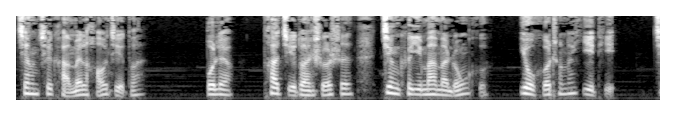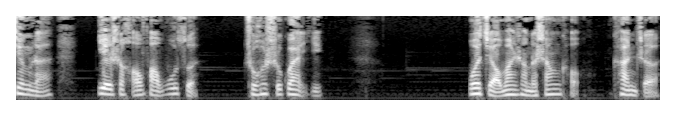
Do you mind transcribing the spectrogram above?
将其砍为了好几段。不料他几段蛇身竟可以慢慢融合，又合成了一体，竟然也是毫发无损，着实怪异。我脚腕上的伤口看着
